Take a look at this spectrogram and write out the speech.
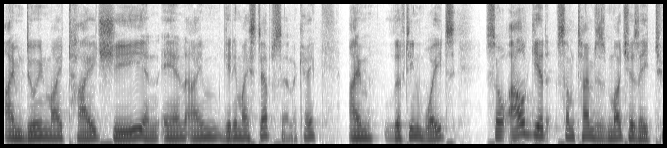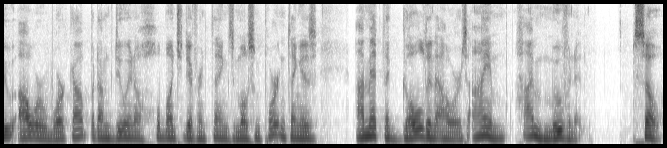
I'm doing my Tai Chi, and, and I'm getting my steps in. Okay. I'm lifting weights so I'll get sometimes as much as a two hour workout, but I'm doing a whole bunch of different things. The most important thing is I'm at the golden hours. I am I'm moving it. So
